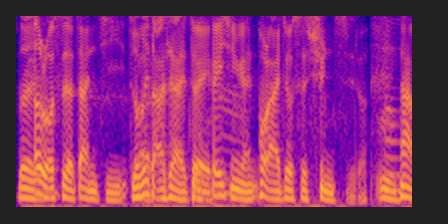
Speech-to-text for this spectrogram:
对，俄罗斯的战机有被打下来过，对，飞行员后来就是殉职了。嗯，那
